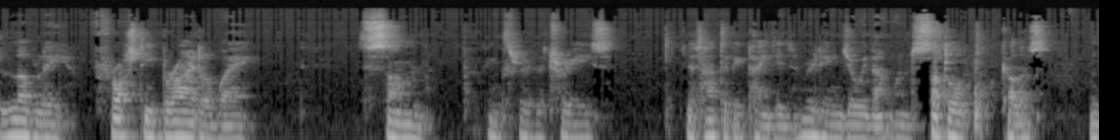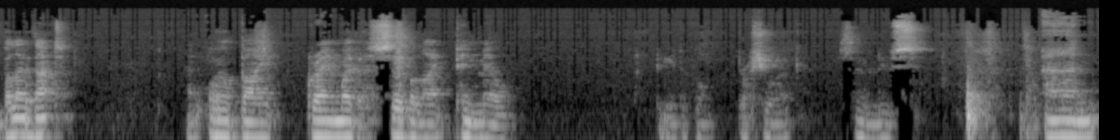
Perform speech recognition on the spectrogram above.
Lovely, frosty bridal way. Sun through the trees just had to be painted. Really enjoyed that one. Subtle colours. And below that, an oil by Graham Webber, Silverlight Pin Mill. Beautiful brushwork, so loose. And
